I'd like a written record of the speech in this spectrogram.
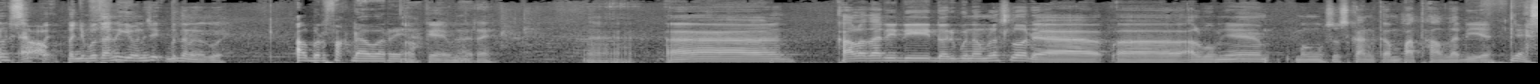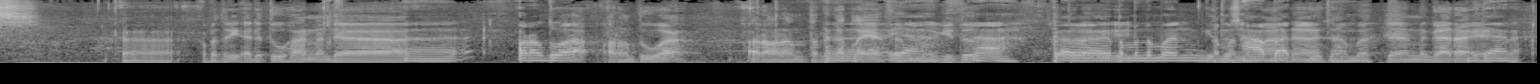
Eh, so- pe- penyebutannya gimana sih? Bener gak gue? Albert Fakdawar ya. Oke, bener ya. Nah, eh, kalau tadi di 2016 lo ada eh, albumnya menghususkan keempat hal tadi ya. Yes. Eh, apa tadi? Ada Tuhan, ada Eh, orang tua. orang tua, orang-orang terdekat Eh, lah ya, iya. family gitu. Ah, ah. Satu Eh, lagi, teman-teman gitu, teman-teman, sahabat nah, gitu. sahabat dan negara, Negara. ya.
